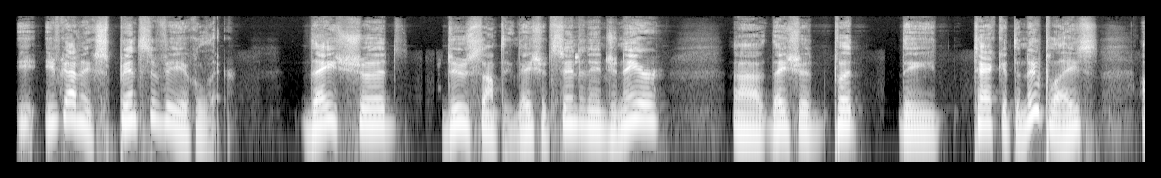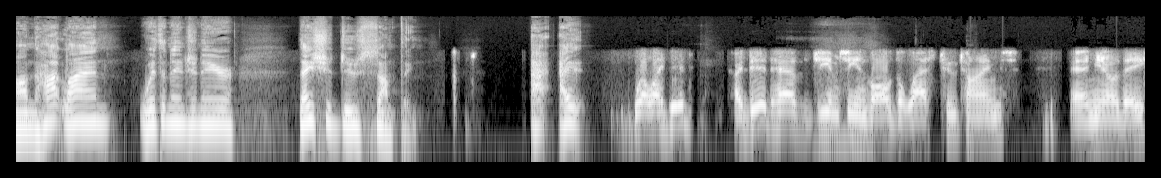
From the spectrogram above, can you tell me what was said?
You've got an expensive vehicle there. They should do something. They should send an engineer. Uh, they should put the tech at the new place on the hotline with an engineer. They should do something. I, I well, I did. I did have GMC involved the last two times, and you know they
